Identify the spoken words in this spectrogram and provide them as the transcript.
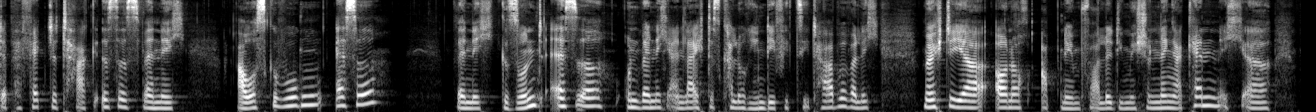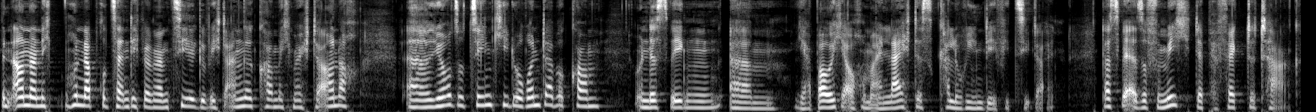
der perfekte Tag ist es, wenn ich ausgewogen esse, wenn ich gesund esse und wenn ich ein leichtes Kaloriendefizit habe, weil ich möchte ja auch noch abnehmen für alle, die mich schon länger kennen. Ich äh, bin auch noch nicht hundertprozentig bei meinem Zielgewicht angekommen. Ich möchte auch noch äh, ja, so 10 Kilo runterbekommen und deswegen ähm, ja, baue ich auch um ein leichtes Kaloriendefizit ein. Das wäre also für mich der perfekte Tag.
